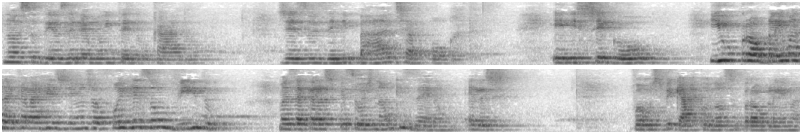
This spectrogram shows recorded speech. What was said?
Nosso Deus, ele é muito educado. Jesus, ele bate a porta. Ele chegou e o problema daquela região já foi resolvido. Mas aquelas pessoas não quiseram. Elas vamos ficar com o nosso problema.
